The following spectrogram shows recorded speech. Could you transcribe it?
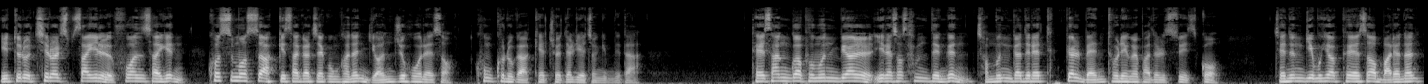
이틀 후 7월 14일 후원사인 코스모스 악기사가 제공하는 연주홀에서 콩쿠르가 개최될 예정입니다. 대상과 부문별 1에서 3등은 전문가들의 특별 멘토링을 받을 수 있고 재능기부협회에서 마련한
